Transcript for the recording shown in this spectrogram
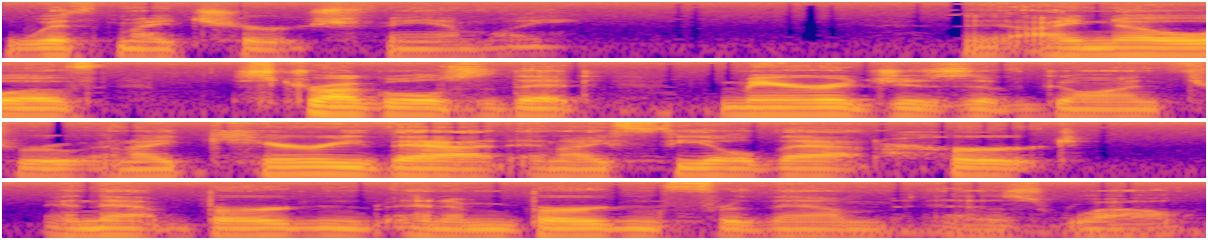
with my church family. I know of struggles that marriages have gone through, and I carry that and I feel that hurt and that burden, and I'm burdened for them as well.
